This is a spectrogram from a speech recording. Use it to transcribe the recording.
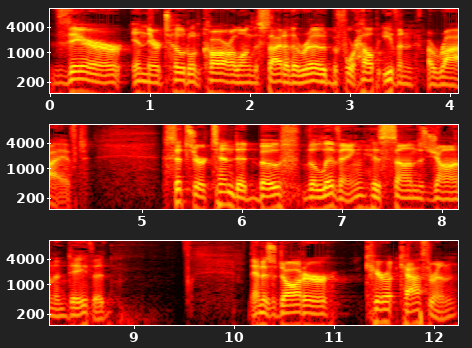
there in their totaled car along the side of the road before help even arrived. Sittser tended both the living, his sons John and David, and his daughter Catherine,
